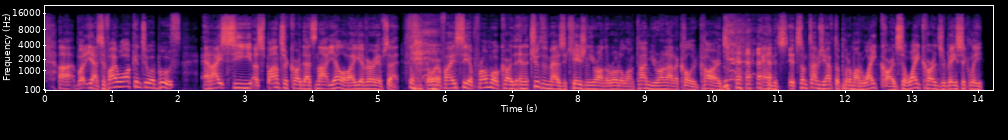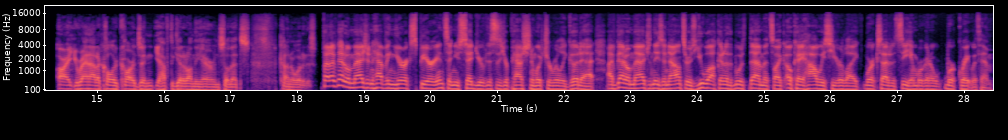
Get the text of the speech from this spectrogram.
uh, but yes, if I walk into a booth and I see a sponsor card that's not yellow, I get very upset. or if I see a promo card, and the truth of the matter is, occasionally you're on the road a long time, you run out of colored cards, and it's it's sometimes you have to put them on white cards. So white cards are basically all right, you ran out of colored cards and you have to get it on the air. And so that's kind of what it is. But I've got to imagine having your experience, and you said you're, this is your passion and what you're really good at. I've got to imagine these announcers, you walk into the booth them, it's like, okay, Howie's here. Like, we're excited to see him. We're going to work great with him.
